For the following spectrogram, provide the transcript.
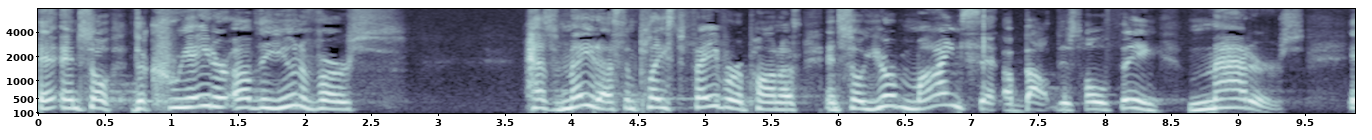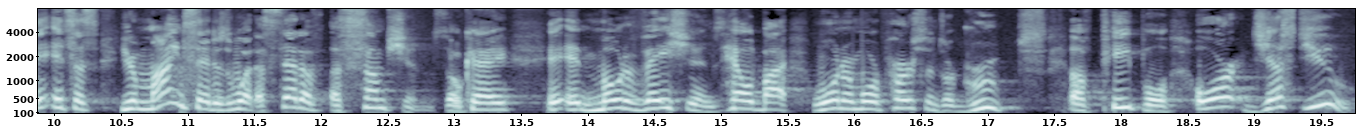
And, and so the creator of the universe has made us and placed favor upon us. And so your mindset about this whole thing matters. It's a, your mindset is what? A set of assumptions, okay? It, it, motivations held by one or more persons or groups of people or just you.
